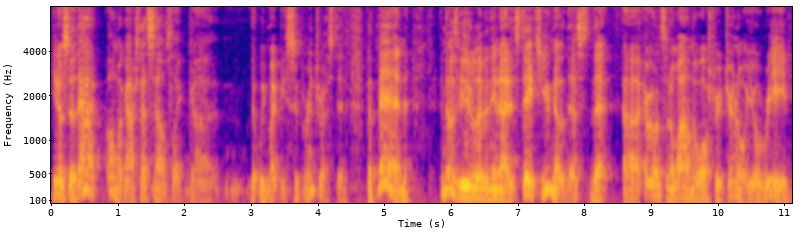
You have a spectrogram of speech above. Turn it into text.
You know, so that oh my gosh, that sounds like uh, that we might be super interested. But then, and those of you who live in the United States, you know this that uh, every once in a while in the Wall Street Journal, you'll read,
